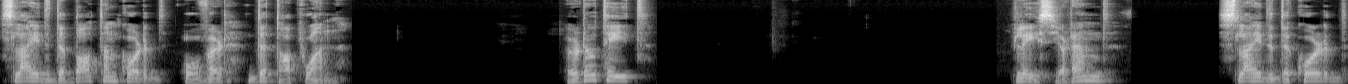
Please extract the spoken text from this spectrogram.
slide the bottom cord over the top one. Rotate, place your end, slide the cord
